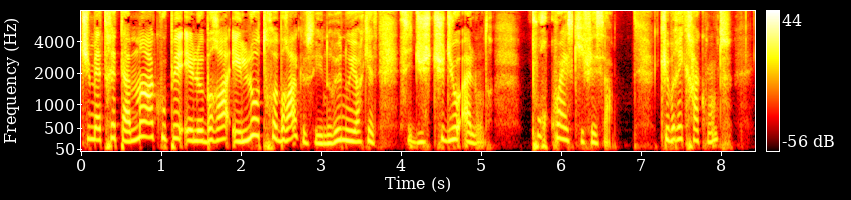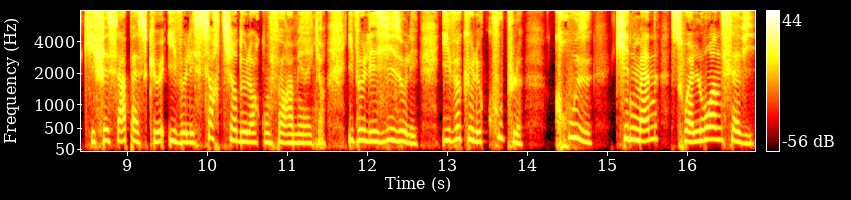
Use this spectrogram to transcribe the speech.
tu mettrais ta main à couper et le bras et l'autre bras, que c'est une rue new-yorkaise. C'est du studio à Londres. Pourquoi est-ce qu'il fait ça? Kubrick raconte qu'il fait ça parce que il veut les sortir de leur confort américain. Il veut les isoler. Il veut que le couple Cruise Kidman soit loin de sa vie.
